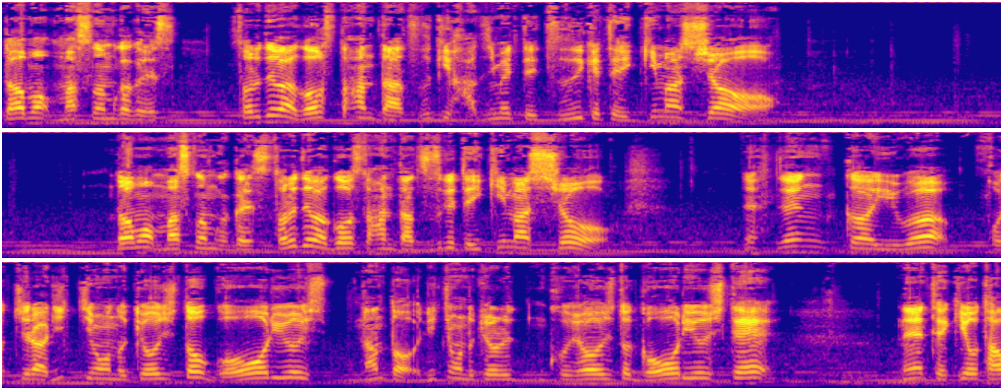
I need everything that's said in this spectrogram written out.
どうも、マスの無角です。それでは、ゴーストハンター続き始めて続けていきましょう。どうも、マスクの無角です。それでは、ゴーストハンター続けていきましょう。ね、前回は、こちら、リッチモンド教授と合流し、なんと、リッチモンド教授と合流して、ね、敵を倒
